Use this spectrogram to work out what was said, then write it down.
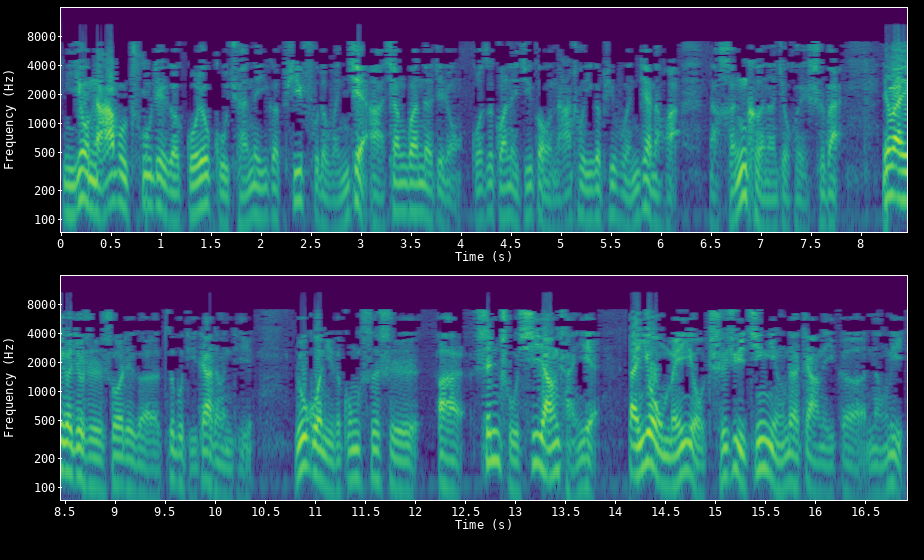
你又拿不出这个国有股权的一个批复的文件啊，相关的这种国资管理机构拿出一个批复文件的话，那很可能就会失败。另外一个就是说这个资不抵债的问题。如果你的公司是啊身处夕阳产业，但又没有持续经营的这样的一个能力。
